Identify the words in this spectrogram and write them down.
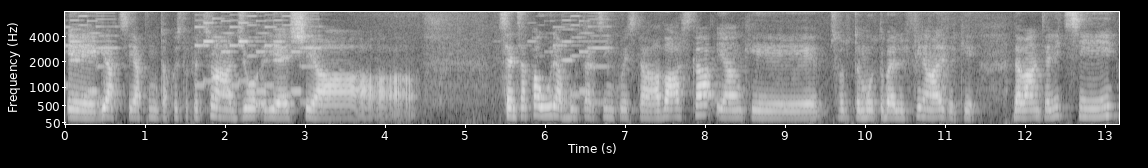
e grazie appunto a questo personaggio riesce a senza paura a buttarsi in questa vasca e anche soprattutto è molto bello il finale perché davanti agli zii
